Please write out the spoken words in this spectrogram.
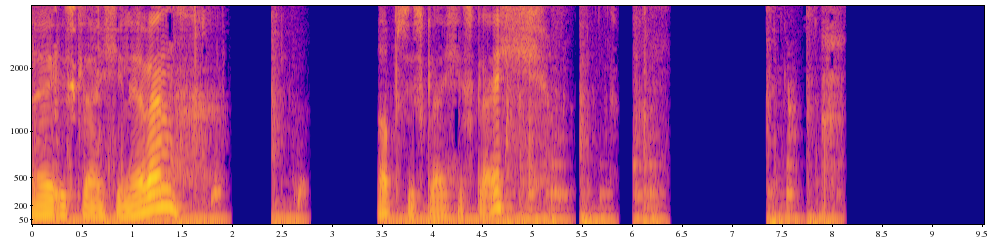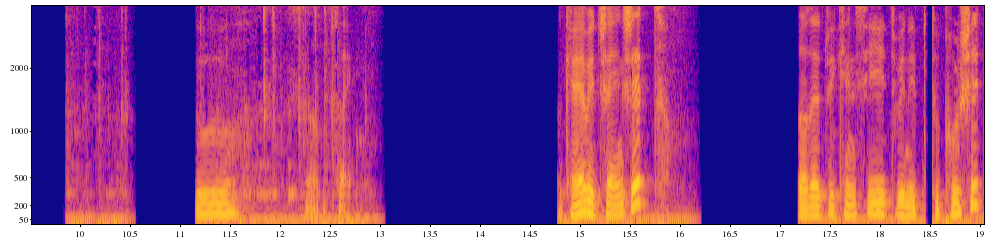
a ist gleich 11 Ups, ist gleich, ist gleich. Do something. Okay, we change it so that we can see it. We need to push it.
